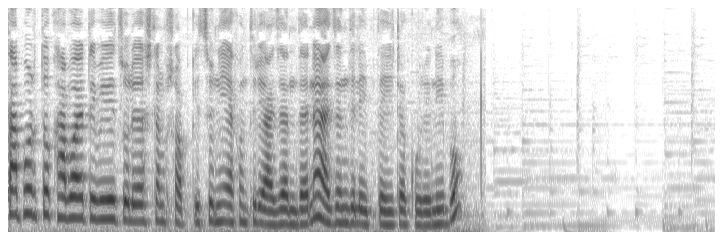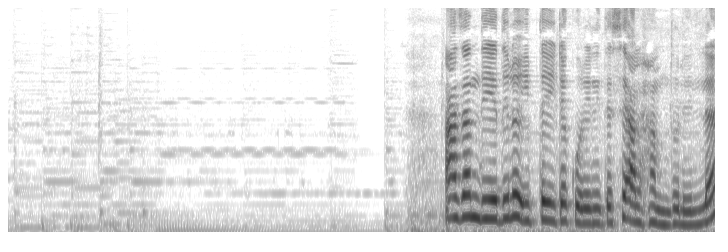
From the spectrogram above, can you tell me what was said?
তারপর তো খাবার টেবিলে চলে আসলাম সব কিছু নিয়ে। এখন তুই আজান দেয় না, আজান দিলে ইফতারিটা করে নিব। আজান দিয়ে দিল ইফতারিটা করে নিতেছে আলহামদুলিল্লাহ।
